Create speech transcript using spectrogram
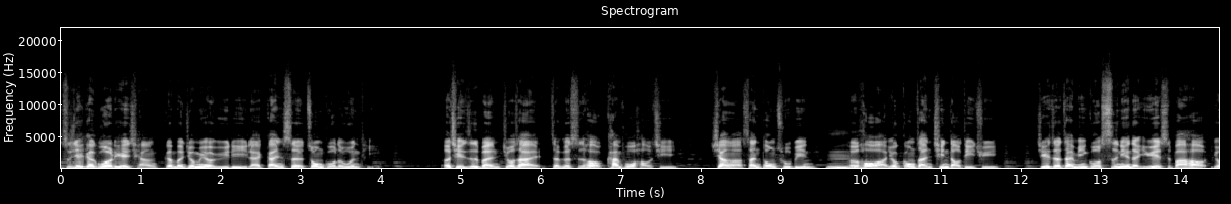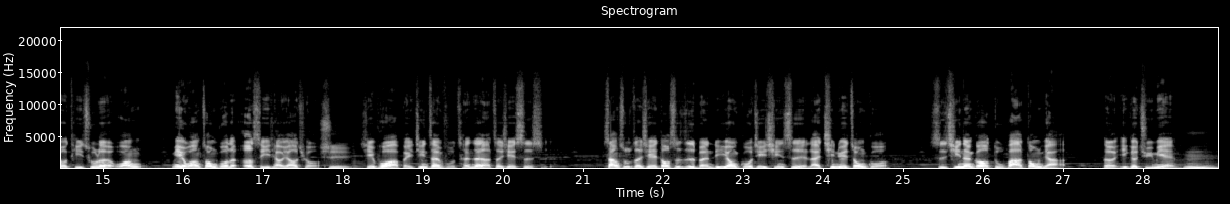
世界各国的列强根本就没有余力来干涉中国的问题，而且日本就在这个时候看破好机，向啊山东出兵，嗯，而后啊又攻占青岛地区，接着在民国四年的一月十八号又提出了亡灭亡中国的二十一条要求，是胁迫啊北京政府承认了这些事实。上述这些都是日本利用国际形势来侵略中国，使其能够独霸东亚的一个局面，嗯。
